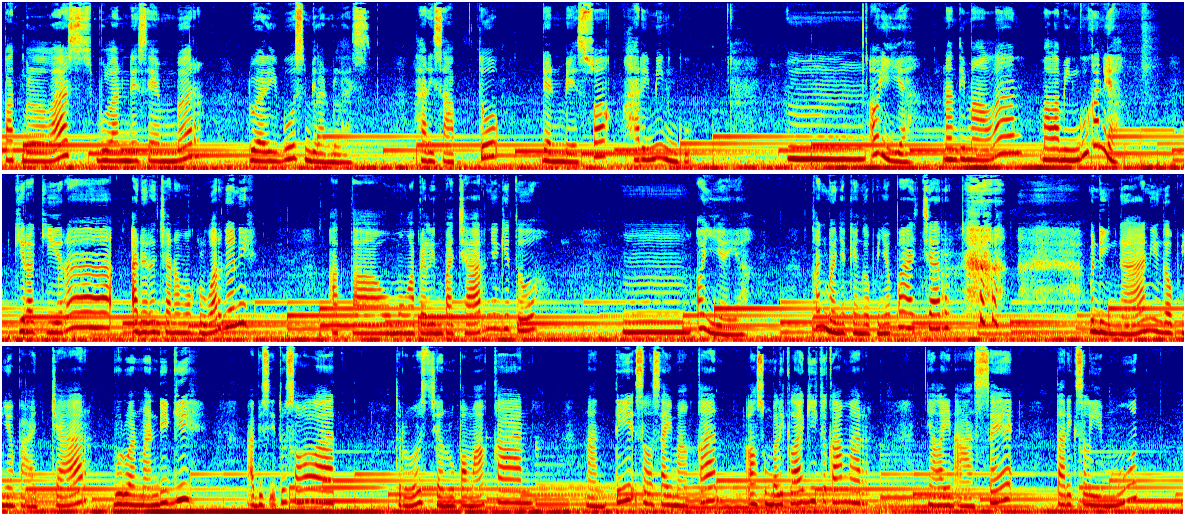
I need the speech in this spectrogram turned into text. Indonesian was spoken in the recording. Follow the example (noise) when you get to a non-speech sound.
14 bulan Desember 2019 Hari Sabtu dan besok hari Minggu Hmm, oh iya, nanti malam, malam minggu kan ya? Kira-kira ada rencana mau keluar gak nih? Atau mau ngapelin pacarnya gitu? Hmm, oh iya ya, kan banyak yang gak punya pacar (laughs) Mendingan yang gak punya pacar, buruan mandi gih Abis itu sholat Terus jangan lupa makan Nanti selesai makan langsung balik lagi ke kamar. Nyalain AC, tarik selimut,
